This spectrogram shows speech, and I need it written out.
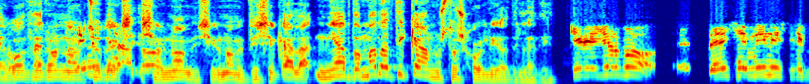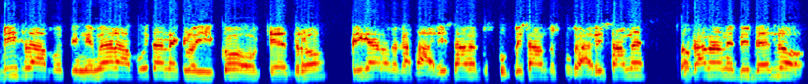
εγώ θέλω να ρωτήσω το εξή. Συγγνώμη, συγγνώμη, φυσικά, αλλά μια εβδομάδα τι κάνουν στο σχολείο δηλαδή; Κύριε Γιώργο, έχει μείνει στην πίχλα από την ημέρα που ήταν εκλογικό κέντρο. Πήγανε, το καθαρίσανε, το σκουπίσανε, το σπουγκαρίσανε, το κάνανε μπιμπελό.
